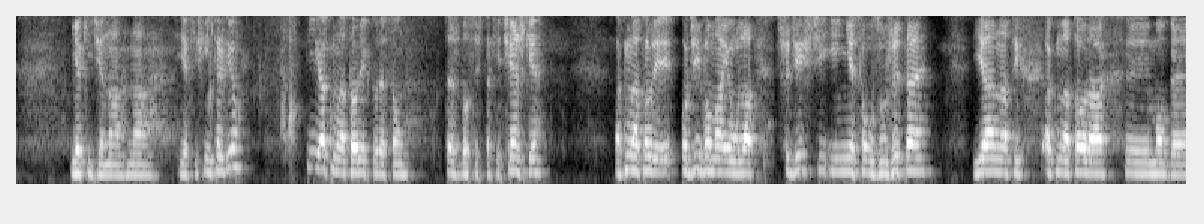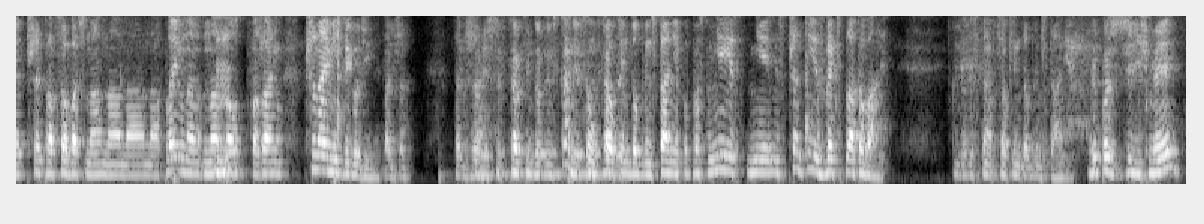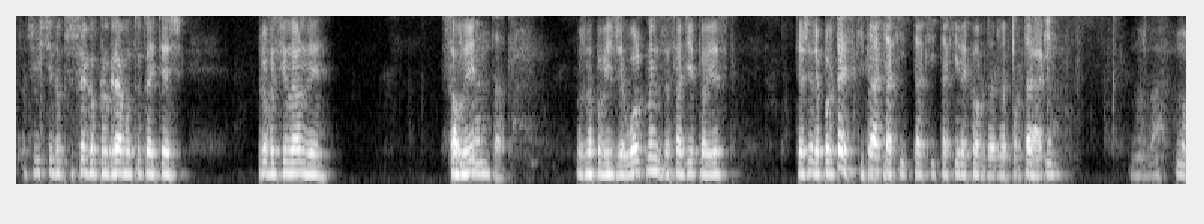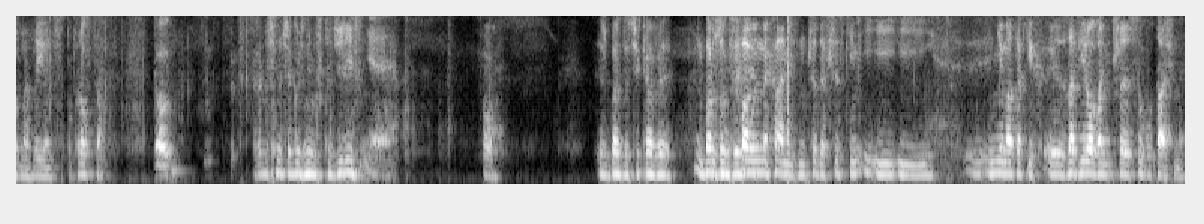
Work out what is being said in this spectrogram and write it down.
jak idzie na, na jakiś interview. I akumulatory, które są też dosyć takie ciężkie. Akumulatory o dziwo mają lat 30 i nie są zużyte. Ja na tych akumulatorach y, mogę przepracować na, na, na, na playu, na, na, Mhm. na odtwarzaniu przynajmniej dwie godziny. Także, Są także jeszcze w całkiem dobrym stanie. są w naprawdę. całkiem dobrym stanie, po prostu nie jest, nie, sprzęt nie jest wyeksploatowany. Go dostałem w całkiem dobrym stanie. Wypożyczyliśmy, oczywiście do przyszłego programu tutaj też profesjonalny Sony. Walkman, Tak, Można powiedzieć, że Walkman w zasadzie to jest też reporterski tak taki. taki, taki, taki rekorder reporterski. Tak. Można, można wyjąć z pokrowca. To żebyśmy czegoś nie uszkodzili. Nie. O. Też bardzo ciekawe. Bardzo Urządzenie. trwały mechanizm przede wszystkim i, i, i, i nie ma takich y, zawirowań przesuwu taśmy.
